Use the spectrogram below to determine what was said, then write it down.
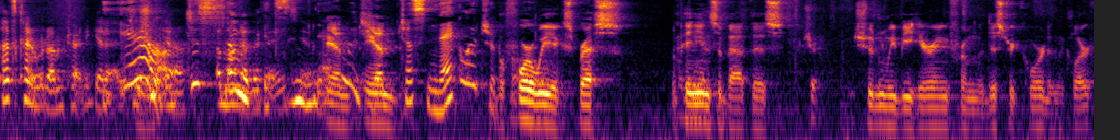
That's kind of what I'm trying to get at. Yeah, just negligible. just negligible. Before we express opinions about this, shouldn't we be hearing from the district court and the clerk?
